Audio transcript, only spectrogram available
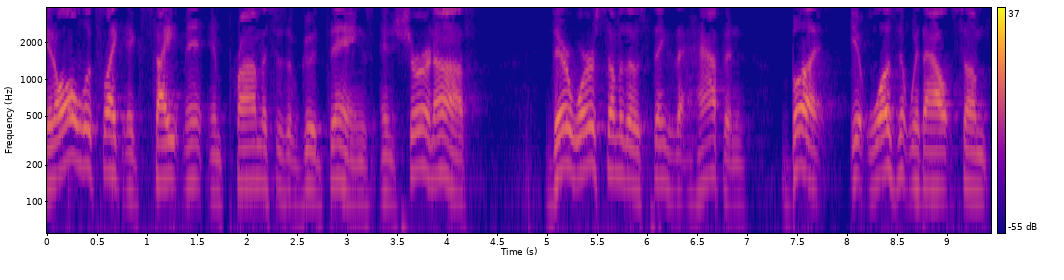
it all looks like excitement and promises of good things. And sure enough, there were some of those things that happened, but it wasn't without some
